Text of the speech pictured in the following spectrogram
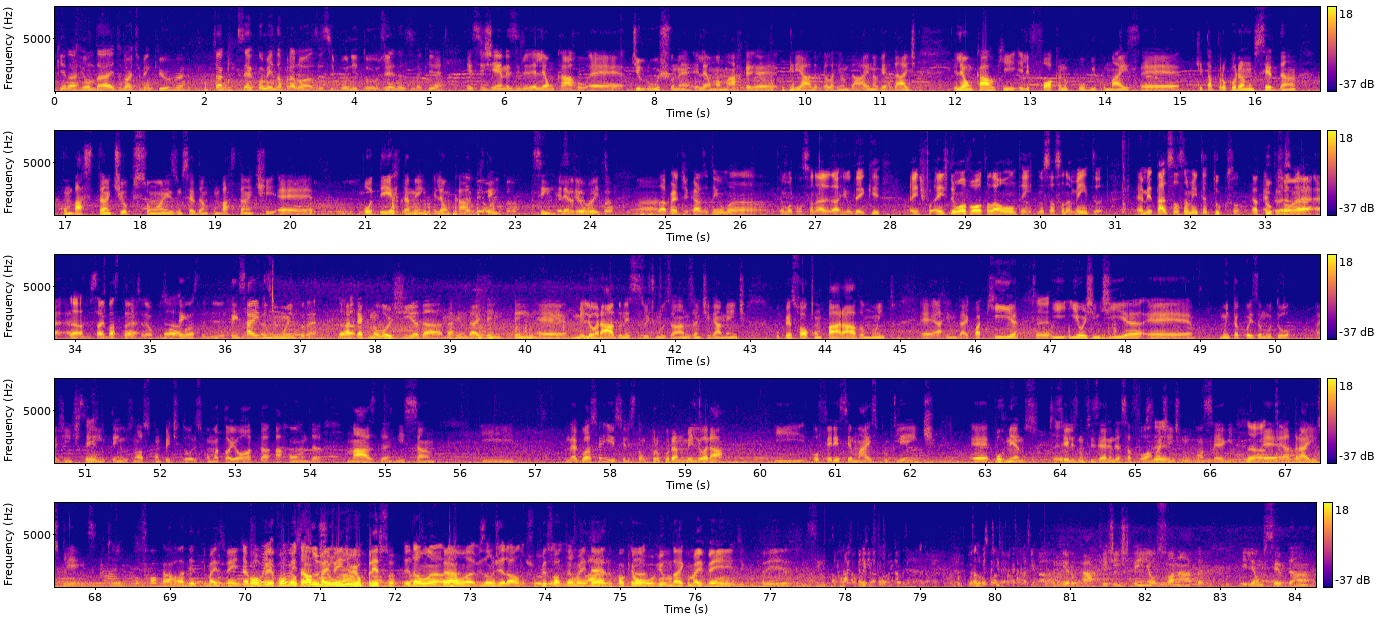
Aqui na Hyundai de Norte Vancouver. Thiago, o que que você recomenda pra nós? Esse bonito Genesis aqui? É, Esse Genesis ele é um carro é, de luxo, né? Ele é uma marca é, criada pela Hyundai, na verdade. Ele é um carro que ele foca no público mais é, que está procurando um sedã com bastante opções, um sedã com bastante é, poder também. Ele é um carro Ele é que tem, V8, né? sim, ele Esse é é V8. V8, Uma- Lá perto de casa tem uma, tem uma concessionária da Hyundai que a gente, a gente deu uma volta lá ontem no estacionamento. É, metade do estacionamento é Tucson. É Tucson, É, é. é, é. Sai bastante, né? O pessoal Tem- gosta de. Tem saído muito, né? É. A tecnologia da, da Hyundai tem, tem é, melhorado nesses últimos anos. Antigamente o pessoal comparava muito é, a Hyundai com a Kia Sim. e, e hoje em dia é, muita coisa mudou. A gente Sim. tem, tem os nossos competidores como a Toyota, a Honda, Mazda, Nissan e o negócio é isso. Eles estão procurando melhorar e oferecer mais para o cliente é, por menos. Sim. Se eles não fizerem dessa forma, a Sim. gente não consegue Não. é, atrair os clientes. Sim. Qual carro lá dentro que mais vende? É, vamos, ver, vamos ver os entrar carros no que mais showroom. vende, ver o preço? E dar uma, É. dar uma visão geral no show. O pessoal tem uma Claro. ideia do qual que é o Tá. Hyundai que mais vende, com preço. O primeiro carro que a gente tem é o Sonata. Ele é um sedã,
